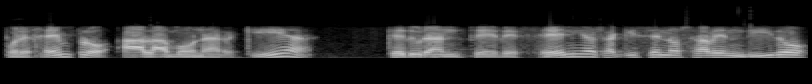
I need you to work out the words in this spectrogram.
por ejemplo, a la monarquía, que durante decenios aquí se nos ha vendido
